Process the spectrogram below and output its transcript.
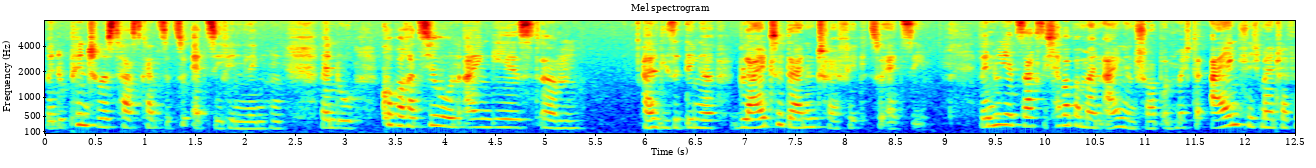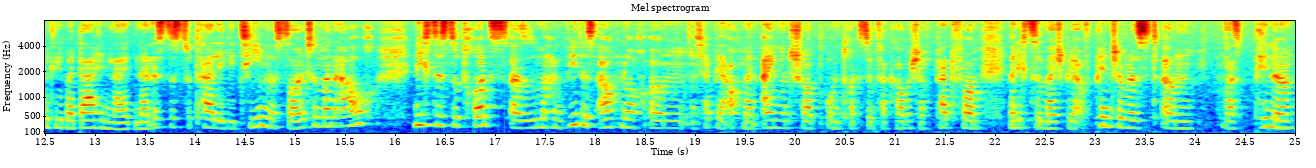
Wenn du Pinterest hast, kannst du zu Etsy hinlinken. Wenn du Kooperationen eingehst, ähm, all diese Dinge, leite deinen Traffic zu Etsy. Wenn du jetzt sagst, ich habe aber meinen eigenen Shop und möchte eigentlich meinen Traffic lieber dahin leiten, dann ist das total legitim, das sollte man auch. Nichtsdestotrotz, also so machen wir das auch noch. Ähm, ich habe ja auch meinen eigenen Shop und trotzdem verkaufe ich auf Plattformen. Wenn ich zum Beispiel auf Pinterest ähm, was pinne,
